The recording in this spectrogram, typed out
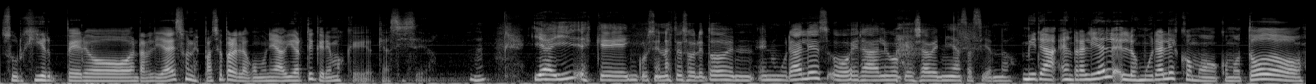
surgir, pero en realidad es un espacio para la comunidad abierto y queremos que, así sea. ¿Y ahí es que incursionaste sobre todo en, murales o era algo que ya venías haciendo? Mira, en realidad los murales como, como todo,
